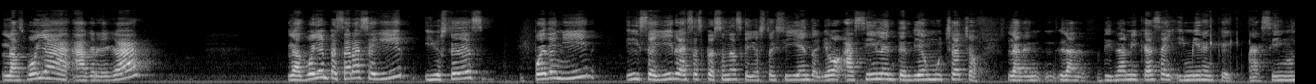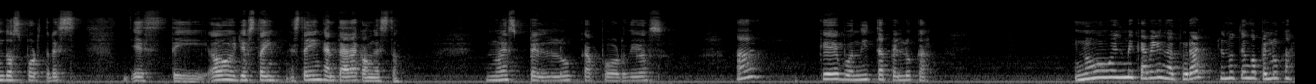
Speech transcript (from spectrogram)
las voy a agregar, las voy a empezar a seguir y ustedes pueden ir y seguir a esas personas que yo estoy siguiendo. Yo así le entendí a un muchacho la, la dinámica esa y miren que así en un 2x3, este, oh, yo estoy, estoy encantada con esto. No es peluca, por Dios. Ah, qué bonita peluca. No, es mi cabello natural. Yo no tengo peluca.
